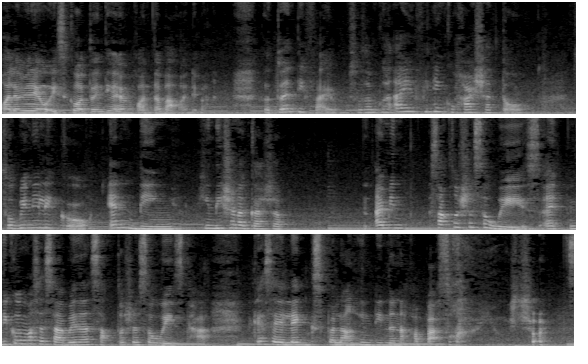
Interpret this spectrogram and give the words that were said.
Alam niyo yung waist ko, 25 ako. Ang taba ko, di ba? So, 25. So, sabi ko, ay, feeling ko kasha to. So, binili ko. Ending, hindi siya nagkasya. I mean, sakto siya sa waist. Ay, hindi ko masasabi na sakto siya sa waist, ha? Kasi legs pa lang hindi na nakapasok yung shorts.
